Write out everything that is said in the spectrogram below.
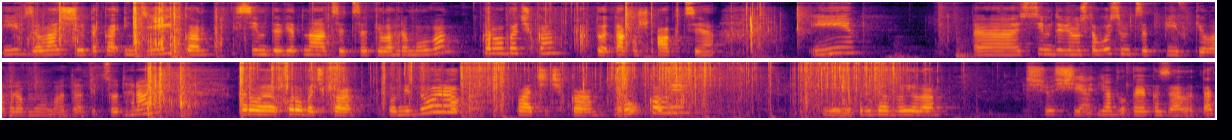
І взяла ще така індійка 7,19 це кілограмова коробочка, то також акція. І е, 7,98 це пів кілограмова, да, 500 грам. Коро- Коробочка помідорок, пачечка руколи. Я її придавила. Що ще? Яблука я казала, так?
